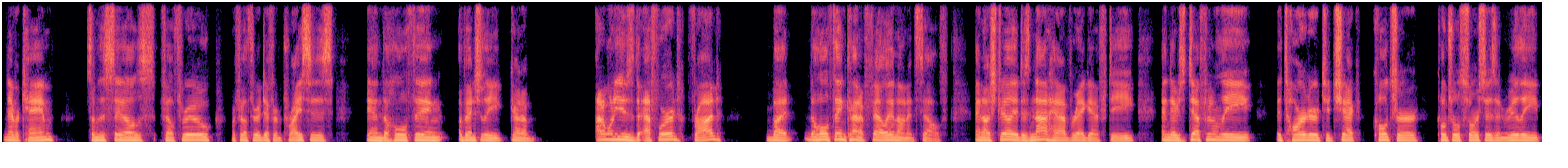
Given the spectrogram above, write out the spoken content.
never came. Some of the sales fell through or fell through at different prices. And the whole thing eventually kind of I don't want to use the F word, fraud, but the whole thing kind of fell in on itself. And Australia does not have Reg FD. And there's definitely it's harder to check culture, cultural sources, and really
